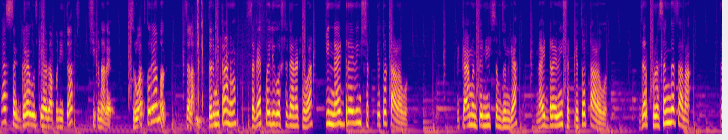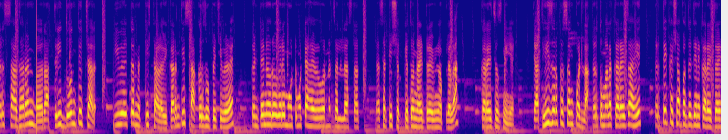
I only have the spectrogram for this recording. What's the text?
ह्या सगळ्या गोष्टी आज आपण इथं शिकणार आहे. सुरुवात करूया मग. चला तर मित्रांनो सगळ्यात पहिली गोष्ट ध्यानात ठेवा की नाईट ड्रायव्हिंग शक्यतो टाळावं. मी काय म्हणतो नीट समजून घ्या. नाईट ड्रायव्हिंग शक्यतो टाळावं. जर प्रसंगच आला तर साधारण रात्री दोन ते चार ही वेळ तर नक्कीच टाळावी. कारण ती साखर झोपेची वेळ आहे. कंटेनर वगैरे मोठमोठ्या हायवेवरनं चाललेले असतात. त्यासाठी शक्यतो नाईट ड्रायव्हिंग आपल्याला करायचंच नाही आहे त्यातही जर प्रसंग पडला तर तुम्हाला करायचं आहे तर ते कशा पद्धतीने करायचं आहे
